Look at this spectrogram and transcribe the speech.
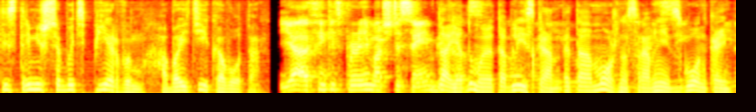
Ты стремишься быть первым, обойти кого-то. Да, я думаю, это близко. Это можно сравнить с гонкой.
